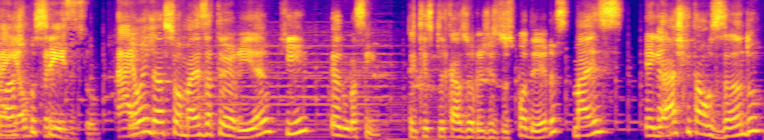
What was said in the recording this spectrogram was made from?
aí é o possível. preço. Aí, Eu ainda sou mais da teoria que, eu, assim, tem que explicar as origens dos poderes, mas ele Não. acha que tá usando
